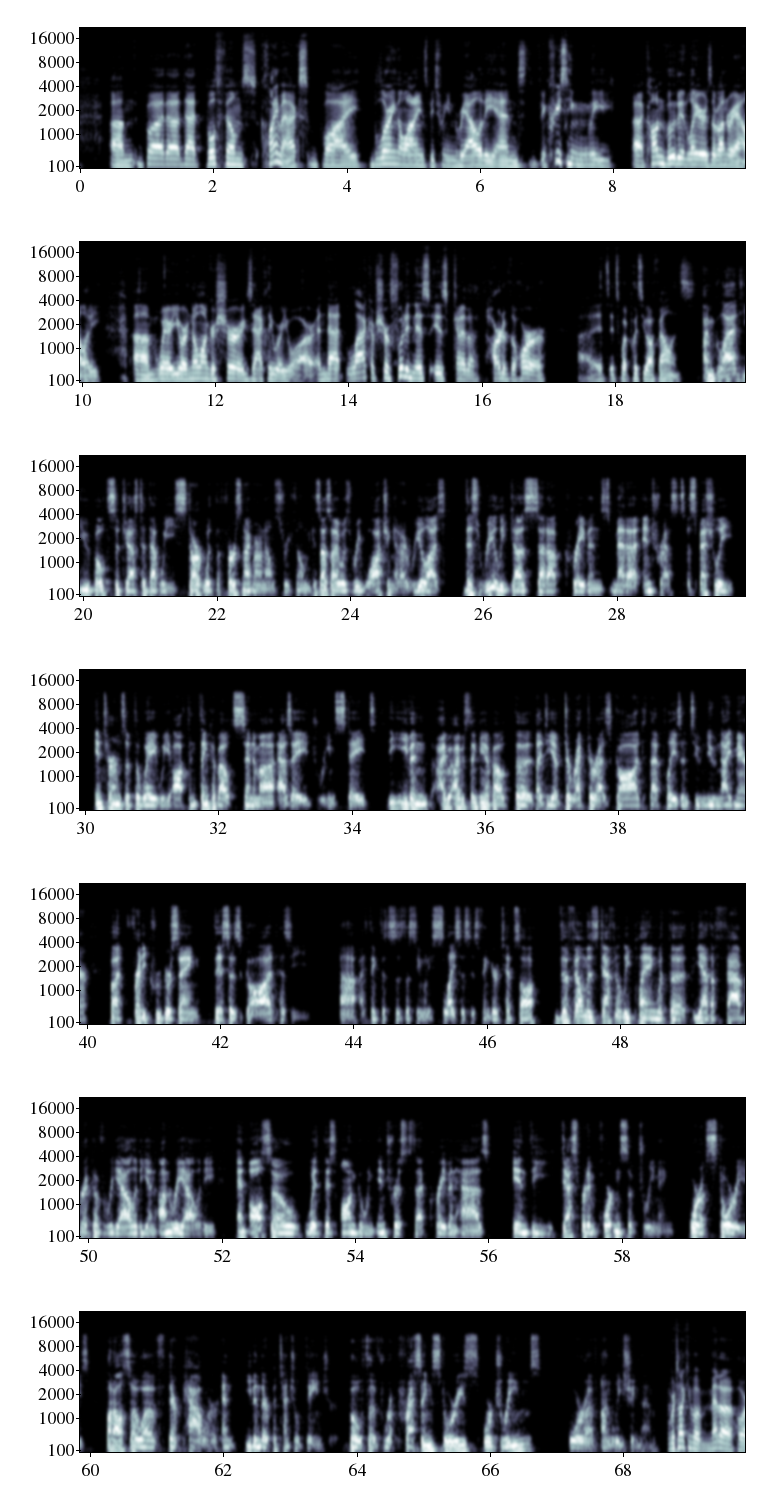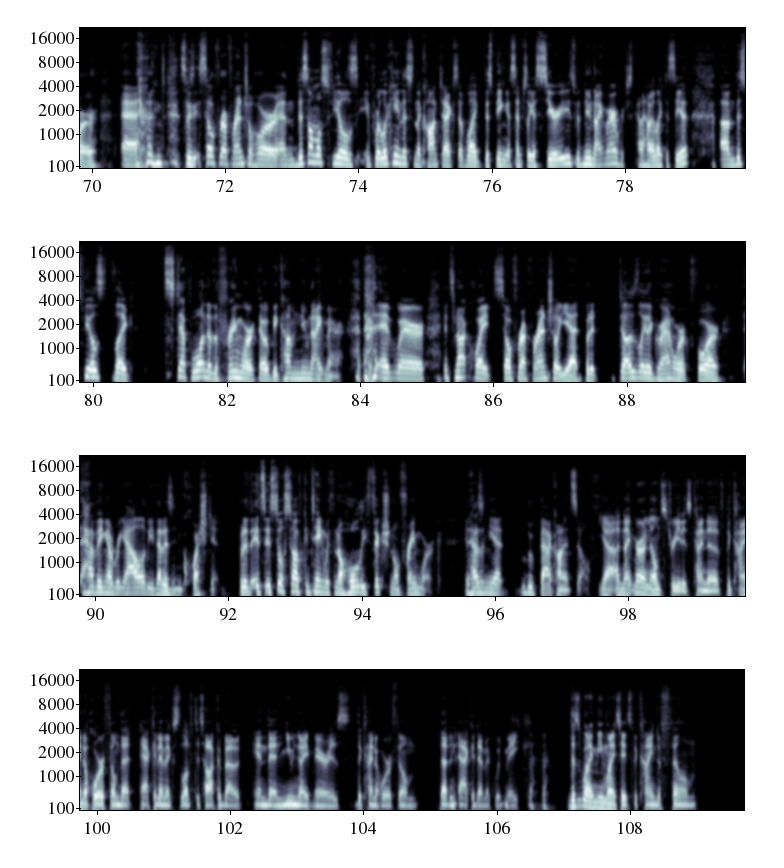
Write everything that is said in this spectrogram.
Um, but uh, that both films climax by blurring the lines between reality and increasingly uh, convoluted layers of unreality, um, where you are no longer sure exactly where you are, and that lack of sure-footedness is kind of the heart of the horror. Uh, it's it's what puts you off balance. I'm glad you both suggested that we start with the first Nightmare on Elm Street film because as I was rewatching it, I realized this really does set up Craven's meta interests, especially in terms of the way we often think about cinema as a dream state. Even I, I, was thinking about the idea of director as God that plays into New Nightmare, but Freddy Krueger saying, This is God, as he, uh, I think this is the scene when he slices his fingertips off. The film is definitely playing with the, yeah, the fabric of reality and unreality, and also with this ongoing interest that Craven has in the desperate importance of dreaming or of stories, but also of their power and even their potential danger, both of repressing stories or dreams or of unleashing them. We're talking about meta horror and so self-referential horror and this almost feels if we're looking at this in the context of like this being essentially a series with New Nightmare, which is kind of how I like to see it. Um, this feels like step one of the framework that would become New Nightmare, where it's not quite self-referential yet, but it does lay the groundwork for having a reality that is in question. But it, it's it's still self-contained within a wholly fictional framework. It hasn't yet looped back on itself. Yeah, A Nightmare on Elm Street is kind of the kind of horror film that academics love to talk about, and then New Nightmare is the kind of horror film that an academic would make. this is what I mean when I say it's the kind of film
